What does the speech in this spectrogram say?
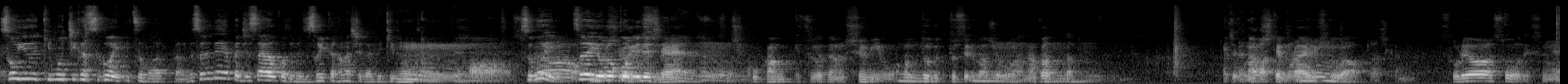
そういう気持ちがすごいいつもあったんでそれでやっぱ実際会うことによってそういった話ができるのかなって、うん。はあすごいそれは喜びでしたね。面白いうん自己完結型の趣味をアウトプットする場所がなかったと、確かにまあしてもらえる人が、確かそれはそうですにね、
